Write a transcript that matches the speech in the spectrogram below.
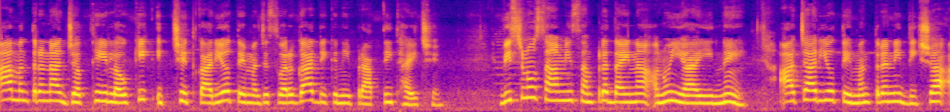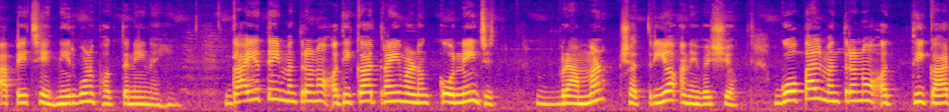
આ મંત્રના જપથી લૌકિક ઈચ્છિત કાર્યો તેમજ સ્વર્ગાદિકની પ્રાપ્તિ થાય છે. વિષ્ણુ સ્વામી સંપ્રદાયના અનુયાયીને આચાર્યો તે મંત્રની દીક્ષા આપે છે નિર્ગુણ ભક્તને નહીં. ગાયત્રી મંત્રનો અધિકાર ત્રૈવર્ણકોને જ બ્રાહ્મણ, ક્ષત્રિય અને વૈશ્ય. ગોપાલ મંત્રનો અધિકાર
